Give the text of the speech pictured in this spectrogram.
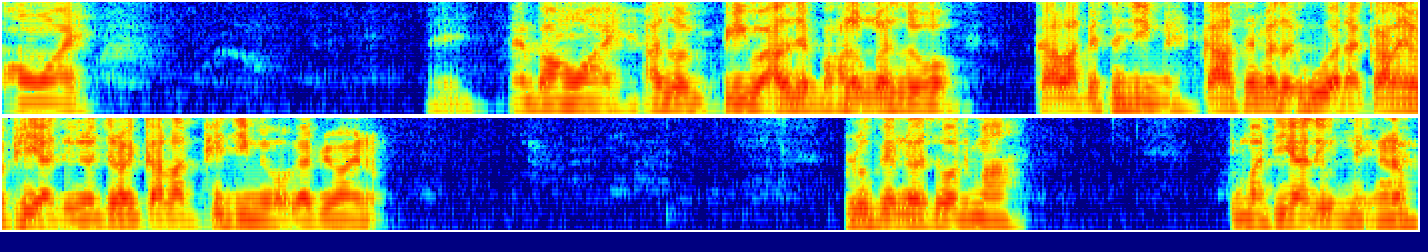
ပေါင်းသွားပြီအဲပေါင်းသွားပြီအဲ့ဆိုပြီးသွားအဲ့ဆိုဘာလုပ်လဲဆိုတော့ color ပြစ်စစ်ကြည့်မယ် color စစ်မယ်ဆိုအခုကဒါ color မဖြစ်ရသေးဘူးနော်ကျွန်တော် color ဖြစ်ကြည့်မယ်ပေါ့ဗျာပြောရင်တော့ လိုဖြစ်လဲဆိုတော့ဒီမှာဒီမှာဒီဟာလေးကိုနှိပ်မယ်နော်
